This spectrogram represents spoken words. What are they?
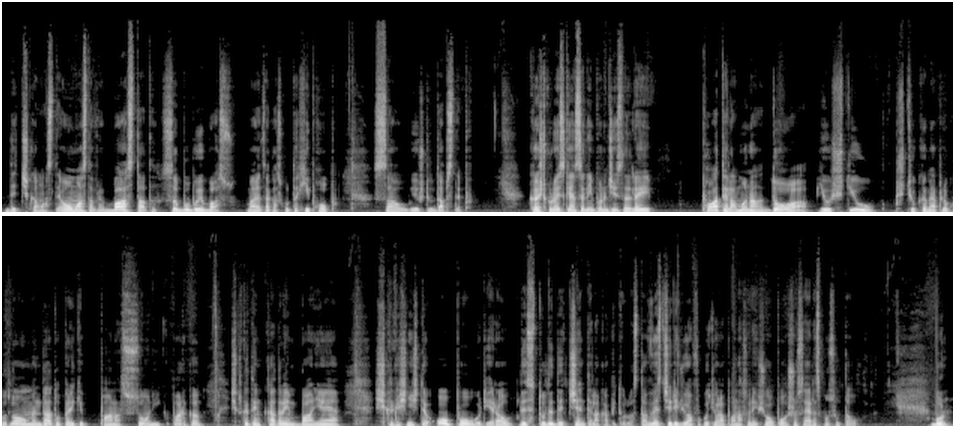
Deci cam asta e. Omul asta vrea. Bas, tată, să bubuie basul. Mai ales dacă ascultă hip-hop sau, eu știu, dubstep. Căști cu noi canceling până în 500 de lei, poate la mâna a doua, eu știu, știu că mi-a plăcut la un moment dat o pereche Panasonic, parcă, și cred că te încadrai în banii aia și cred că și niște Oppo-uri erau destul de decente la capitolul ăsta. Vezi ce review am făcut eu la Panasonic și Oppo și o să ai răspunsul tău. Bun,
